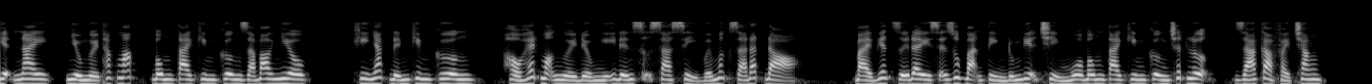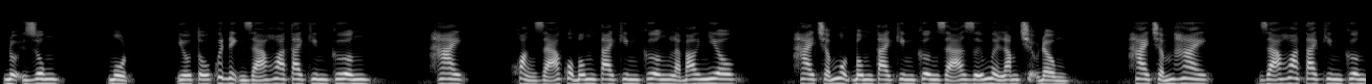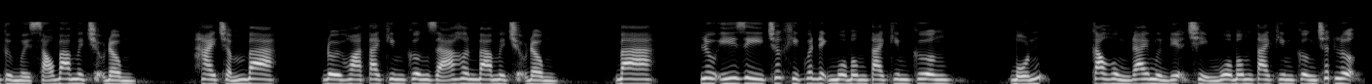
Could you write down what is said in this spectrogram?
Hiện nay, nhiều người thắc mắc, bông tai kim cương giá bao nhiêu? Khi nhắc đến kim cương, hầu hết mọi người đều nghĩ đến sự xa xỉ với mức giá đắt đỏ. Bài viết dưới đây sẽ giúp bạn tìm đúng địa chỉ mua bông tai kim cương chất lượng, giá cả phải chăng. Nội dung 1. Yếu tố quyết định giá hoa tai kim cương 2. Khoảng giá của bông tai kim cương là bao nhiêu? 2.1 Bông tai kim cương giá dưới 15 triệu đồng 2.2 Giá hoa tai kim cương từ 16-30 triệu đồng 2.3 Đôi hoa tai kim cương giá hơn 30 triệu đồng 3. Lưu ý gì trước khi quyết định mua bông tai kim cương? 4. Cao Hùng Diamond địa chỉ mua bông tai kim cương chất lượng.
